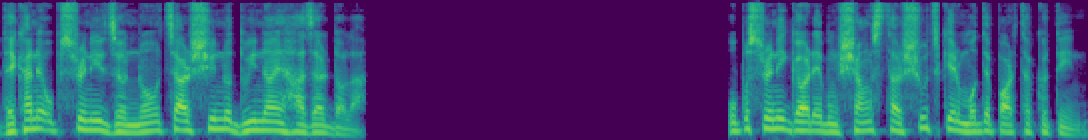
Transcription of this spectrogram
যেখানে উপশ্রেণীর জন্য চার শূন্য দুই নয় হাজার ডলার। উপশ্রেণী গড় এবং সংস্থার সূচকের মধ্যে পার্থক্য তিন,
